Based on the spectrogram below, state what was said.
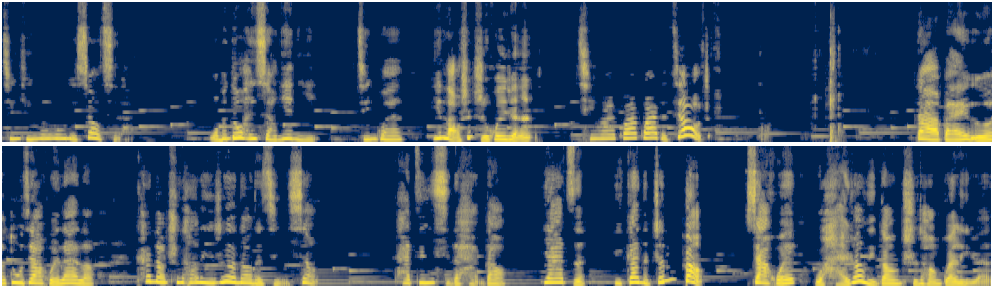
蜻蜓嗡嗡地笑起来。我们都很想念你，尽管你老是指挥人。青蛙呱呱地叫着。大白鹅度假回来了，看到池塘里热闹的景象。它惊喜地喊道：“鸭子，你干得真棒！下回我还让你当池塘管理员。”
